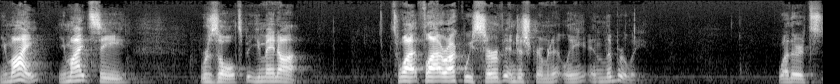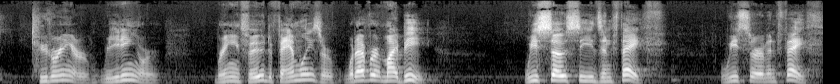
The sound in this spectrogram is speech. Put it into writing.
You might. You might see results, but you may not. That's why at Flat Rock we serve indiscriminately and liberally. Whether it's tutoring or reading or bringing food to families or whatever it might be, we sow seeds in faith we serve in faith.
